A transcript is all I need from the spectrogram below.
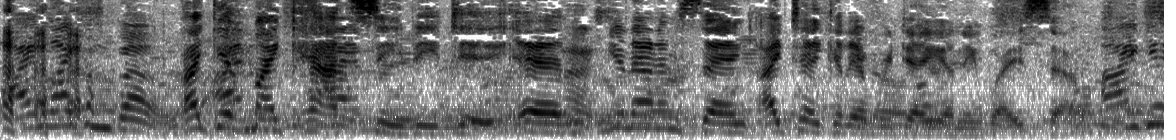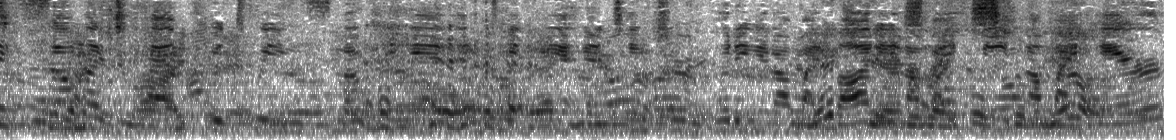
I like them both. I give I'm- my cat CBD, and you know what I'm saying? I take it every day anyway, so. I get so much hemp between smoking it and taking it in a tincture and putting it on my body and on my feet and on my hair.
